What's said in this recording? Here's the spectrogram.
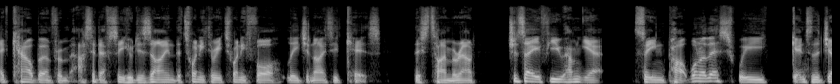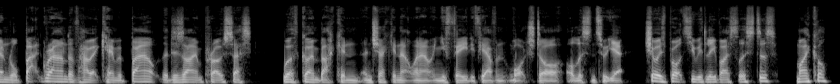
Ed Cowburn from Acid FC, who designed the 23 24 Leeds United kits this time around. Should say, if you haven't yet seen part one of this, we get into the general background of how it came about, the design process. Worth going back and, and checking that one out in your feed if you haven't watched or, or listened to it yet. Show is brought to you with Levi Solicitors. Michael?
